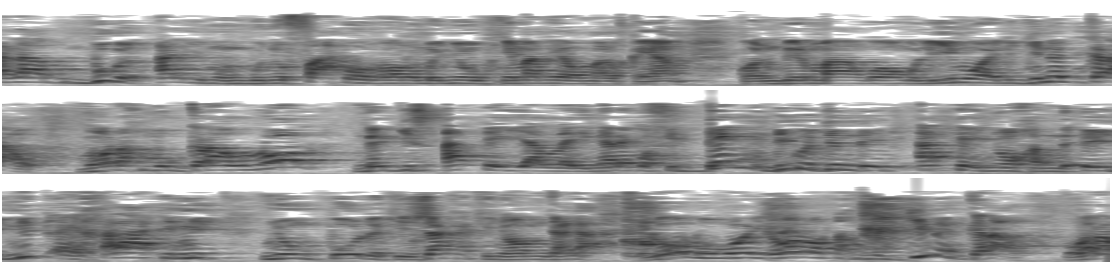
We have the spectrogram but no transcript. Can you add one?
azabun bugal alimun bu ñu faatoo noonu ba ñëw ci man yawmal qiyam kon mbir maa ngoongu lii mooy li gën a garaaw moo tax mu garaaw lool nga gis àttee yàlla yi nga ne ko fi dégg di ko jëndee ci àttee ñoo xam ne ay nit ay xalaati nit ñoom Paul ak Jacques ak ñoom Ndiaga loolu mooy looloo tax mu gën a garaaw war a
